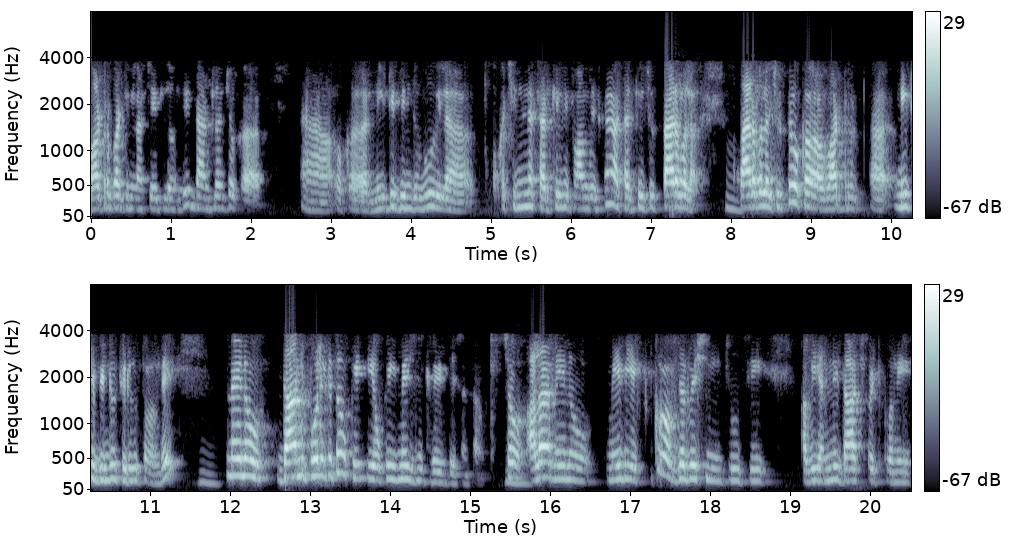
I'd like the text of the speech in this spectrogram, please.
వాటర్ బాటిల్ నా చేతిలో ఉంది దాంట్లోంచి ఒక ఒక నీటి బిందువు ఇలా ఒక చిన్న సర్కిల్ని ఫామ్ చేసుకుని ఆ సర్కిల్ చుట్టూ పారబోల పారబోల చుట్టూ ఒక వాటర్ నీటి బిందువు తిరుగుతుంది. నేను దాని పోలికతో ఒక ఒక ఇమేజ్ని క్రియేట్ చేశాను సో అలా నేను మేబీ ఎక్కువ అబ్జర్వేషన్ చూసి అవి అన్ని దాచిపెట్టుకొని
